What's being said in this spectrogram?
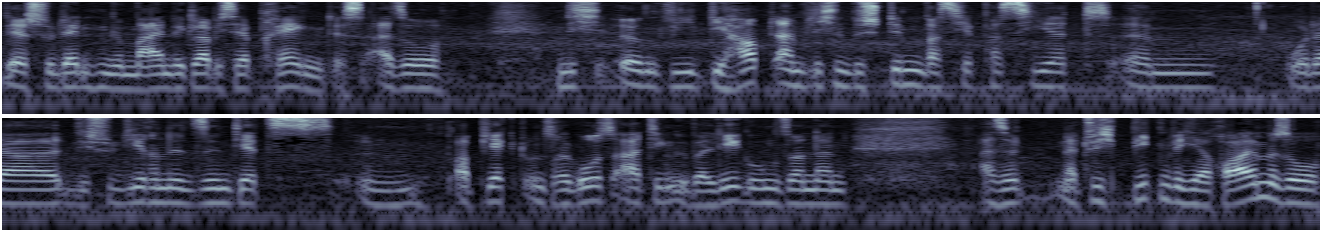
der Studentengemeinde, glaube ich, sehr prägend ist. Also nicht irgendwie die Hauptamtlichen bestimmen, was hier passiert ähm, oder die Studierenden sind jetzt ähm, Objekt unserer großartigen Überlegungen, sondern also natürlich bieten wir hier Räume so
